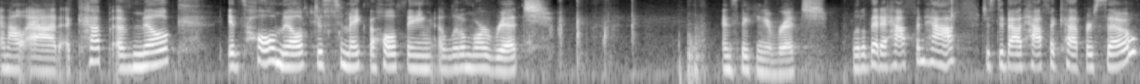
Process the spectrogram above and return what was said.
and I'll add a cup of milk. It's whole milk just to make the whole thing a little more rich. And speaking of rich, a little bit of half and half, just about half a cup or so.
